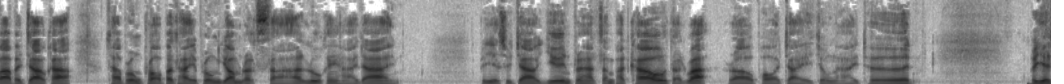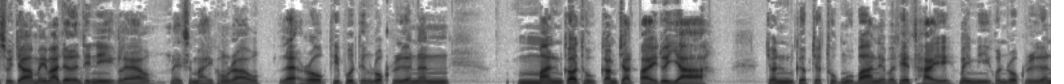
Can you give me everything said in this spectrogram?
ว่าพระเจ้าข้าถ้าพระองค์พอพระทัยพระองค์ย่อมรักษาลูกให้หายได้ พระเยซูเจ้ายื่นพระหัตถ์สัมผัสเขาตรัสว่าเราพอใจจงหายเถิด พระเยซูเจ้าไม่มาเดินที่นี่อีกแล้ว ในสมัยของเราและโรคที่พูดถึงโรคเรื้อนนั้น มันก็ถูกกำจัดไปด้วยยา จนเกือบจะทุกหมู่บ้านในประเทศไทยไม่มีคนโรคเรื้อน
